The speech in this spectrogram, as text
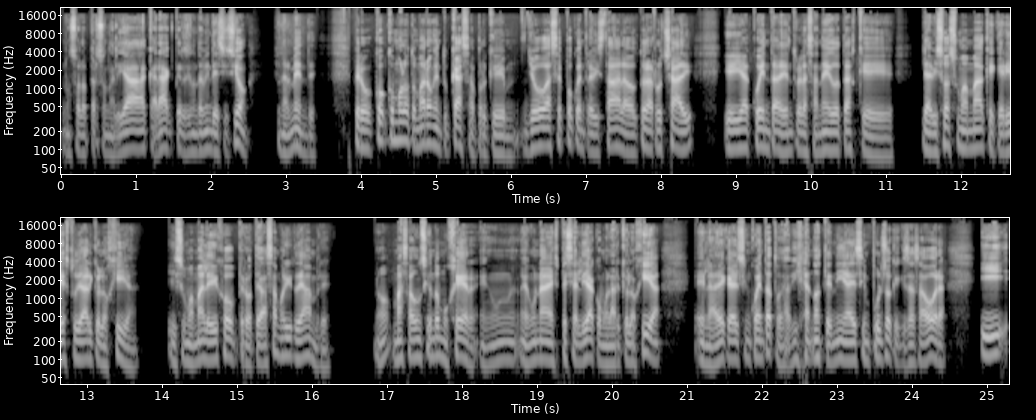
no solo personalidad, carácter, sino también decisión, finalmente. Pero ¿cómo, lo tomaron en tu casa? Porque yo hace poco entrevistaba a la doctora Ruchadi y ella cuenta dentro de las anécdotas que le avisó a su mamá que quería estudiar arqueología y su mamá le dijo, pero te vas a morir de hambre. ¿no? Más aún siendo mujer en, una especialidad como la arqueología, en la década del 50 todavía no tenía ese impulso que quizás ahora. Y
